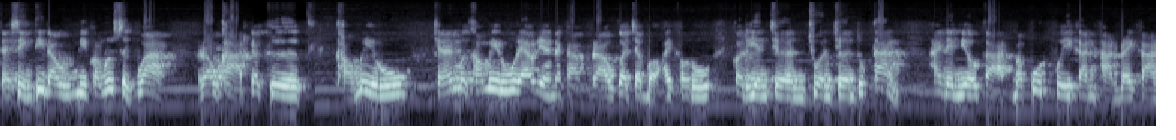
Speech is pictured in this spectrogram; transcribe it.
แต่สิ่งที่เรามีความรู้สึกว่าเราขาดก็คือเขาไม่รู้ ฉะนั้นเมื่อเขาไม่รู้แล้วเนี่ยนะครับ เราก็จะบอกให้เขารู้ ก็เรียนเชิญชวนเชิญทุกท่าน ให้ได้มีโอกาสมาพูดคุยกันผ่านรายการ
